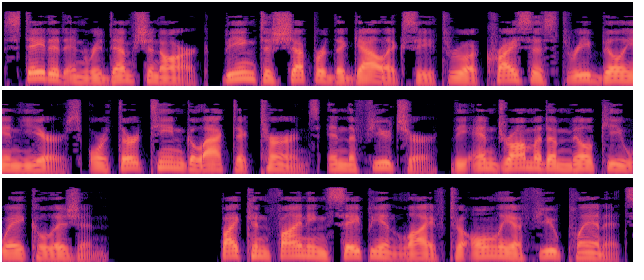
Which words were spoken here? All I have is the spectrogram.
stated in Redemption Ark, being to shepherd the galaxy through a crisis 3 billion years or 13 galactic turns in the future, the Andromeda Milky Way collision. By confining sapient life to only a few planets,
